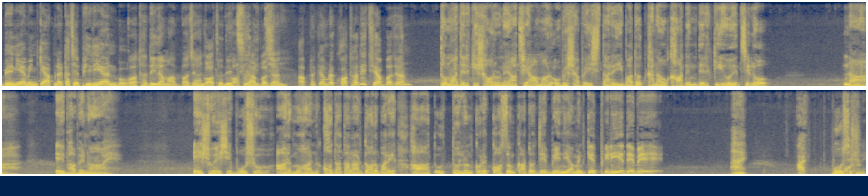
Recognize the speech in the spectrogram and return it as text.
বেনিয়ামিনকে আপনার কাছে ফিরিয়ে আনব। কথা দিলাম আব্বাজান। কথা দিচ্ছি আব্বাজান। আপনাকে আমরা কথা দিচ্ছি আব্বাজান। তোমাদের কি স্মরণে আছে আমার অভিশাপে ইস্তারে ইবাদতখানা ও খাদেমদের কি হয়েছিল? না এইভাবে নয়। এসো এসে বসো। আর মহান খোদাতালার দরবারে হাত উত্তোলন করে কসম কাটো যে বেনিয়ামিনকে ফিরিয়ে দেবে। হ্যাঁ বস এখানে।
